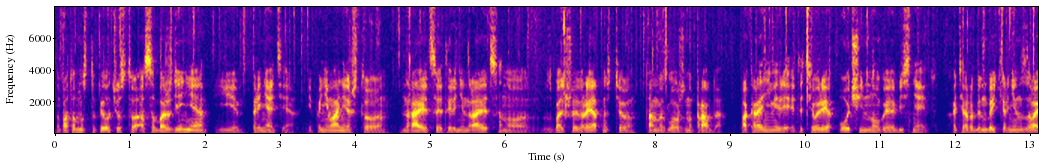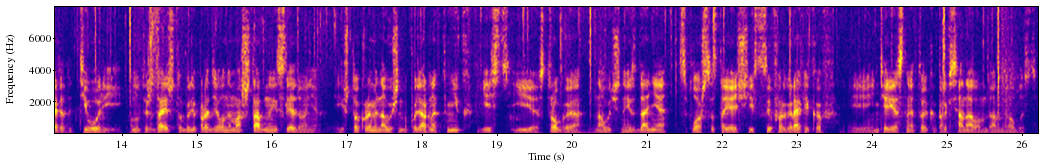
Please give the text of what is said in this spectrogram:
но потом наступило чувство освобождения и принятия. И понимание, что нравится это или не нравится, но с большой вероятностью там изложена правда. По крайней мере, эта теория очень многое объясняет. Хотя Робин Бейкер не называет это теорией. Он утверждает, что были проделаны масштабные исследования, и что кроме научно-популярных книг есть и строгое научное издание, сплошь состоящее из цифр, графиков и интересное только профессионалам данной области.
